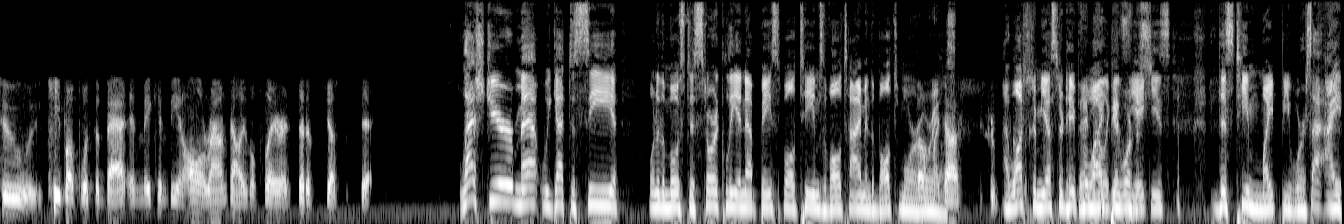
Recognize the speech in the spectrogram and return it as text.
to keep up with the bat and make him be an all around valuable player instead of just? Last year, Matt, we got to see one of the most historically inept baseball teams of all time in the Baltimore Oh my Orioles. gosh. I watched them yesterday for They a while against the. Yankees. This team might be worse. I, I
